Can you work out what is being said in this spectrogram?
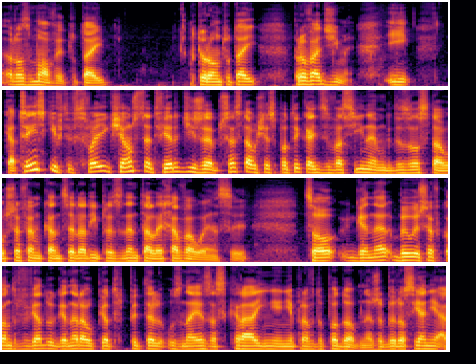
rozmowy tutaj którą tutaj prowadzimy. I Kaczyński w, w, swojej książce twierdzi, że przestał się spotykać z Wasinem, gdy został szefem kancelarii prezydenta Lecha Wałęsy, co gener- były szef kontrwywiadu generał Piotr Pytel uznaje za skrajnie nieprawdopodobne, żeby Rosjanie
